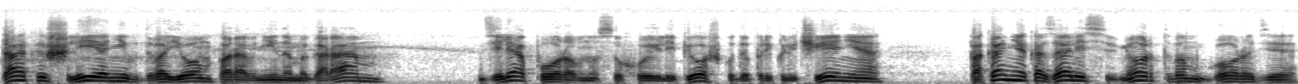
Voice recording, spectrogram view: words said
Так и шли они вдвоем по равнинам и горам, деля поровну сухую лепешку до приключения, пока не оказались в мертвом городе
